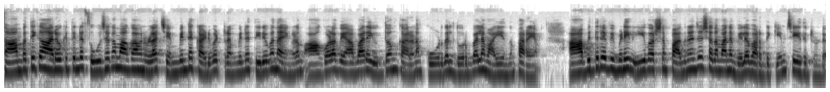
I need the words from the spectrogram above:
സാമ്പത്തിക ആരോഗ്യത്തിന്റെ സൂചകമാകാനുള്ള ചെമ്പിന്റെ കഴിവ് ട്രംപിന്റെ തിരിവ് നയങ്ങളും ആഗോള വ്യാപാര യുദ്ധവും കാരണം കൂടുതൽ ദുർബലമായി എന്നും പറയാം. ആഭ്യന്തര വിപണിയിൽ ഈ വർഷം പതിനഞ്ച് ശതമാനം വില വർദ്ധിക്കുകയും ചെയ്തിട്ടുണ്ട്.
